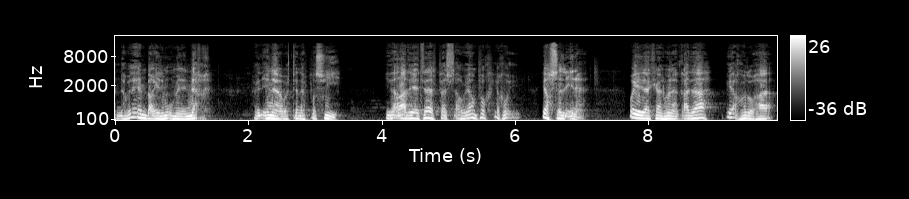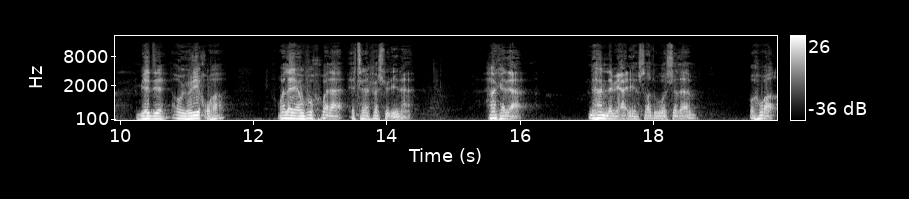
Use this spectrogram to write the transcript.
أنه لا ينبغي للمؤمن النفخ في الإناء والتنفس فيه. إذا أراد يتنفس أو ينفخ يفصل الإناء. وإذا كان هنا قذاه يأخذها بيده أو يريقها ولا ينفخ ولا يتنفس في الاناء هكذا نهى النبي عليه الصلاة والسلام وهو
